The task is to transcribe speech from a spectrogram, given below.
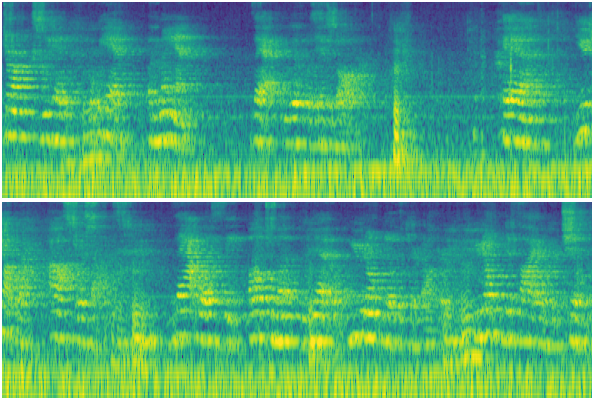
drunks, we had, but we had a man that lived with his daughter. Hmm. and you talk about ostracized. That was the ultimate no. You don't deal with your daughter. Mm-hmm. You don't defile your children.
